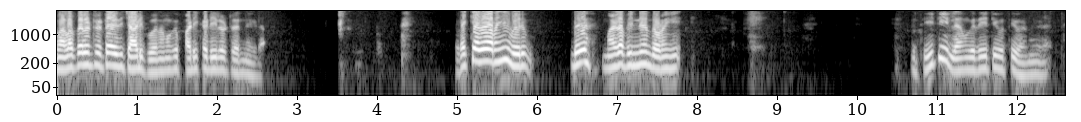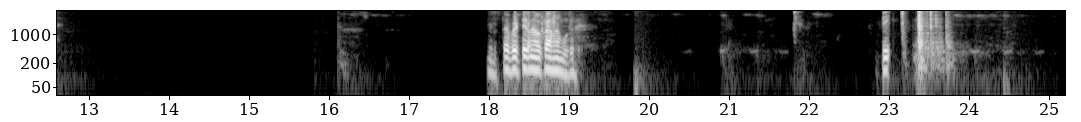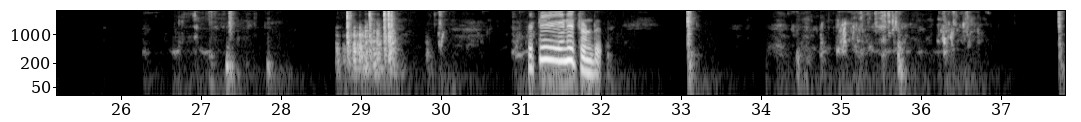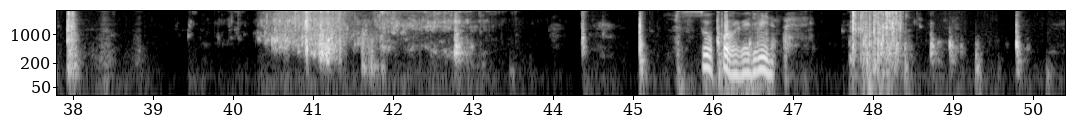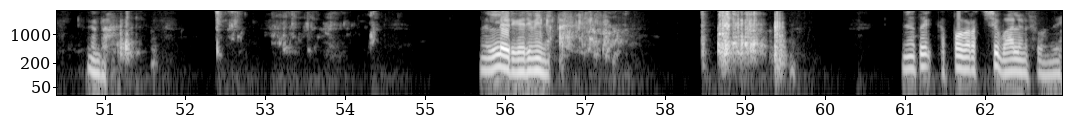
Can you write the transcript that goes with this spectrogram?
വള്ളത്തിലോട്ട് ഇട്ടാൽ ഇത് ചാടിപ്പോകും. നമുക്ക് പടിക്കടിയിലോട്ട് തന്നെ ഇടാം. ഇടയ്ക്ക് അത് ഇറങ്ങി വരും. ഇത് മഴ പിന്നെയും തുടങ്ങി. തീറ്റിയില്ല. നമുക്ക് തീറ്റി കുത്തി വേണം ഇവിടെ അടുത്ത പെട്ടി നോക്കാം നമുക്ക്. കിട്ടി. പെട്ടി വീണിട്ടുണ്ട് സൂപ്പർ കരിമീന കണ്ടോ നല്ലൊരു കരിമീന. ഇതിനകത്ത് കപ്പ കുറച്ച് ബാലൻസ് വന്നേ.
